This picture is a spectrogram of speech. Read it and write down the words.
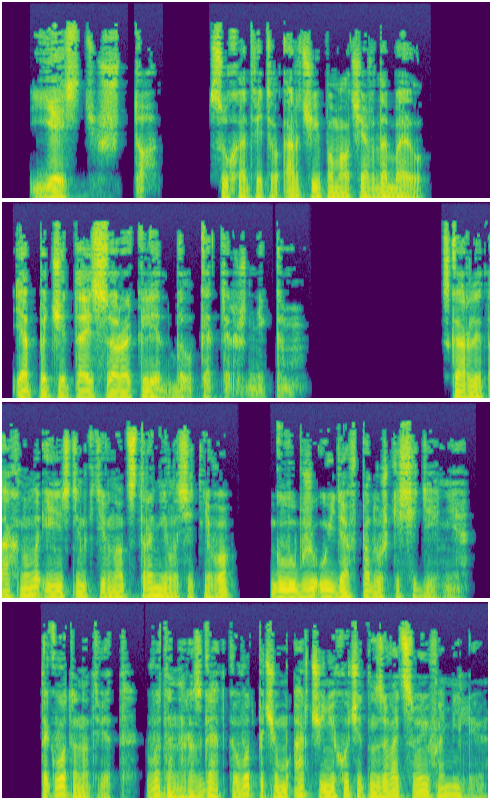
— Есть что, — сухо ответил Арчи и, помолчав, добавил. — Я, почитай, сорок лет был каторжником. Скарлетт ахнула и инстинктивно отстранилась от него, глубже уйдя в подушки сиденья. Так вот он ответ, вот она разгадка, вот почему Арчи не хочет называть свою фамилию,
